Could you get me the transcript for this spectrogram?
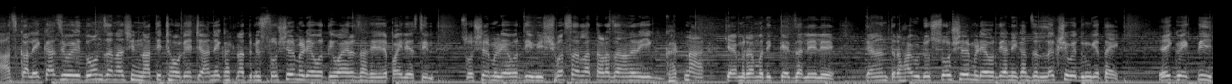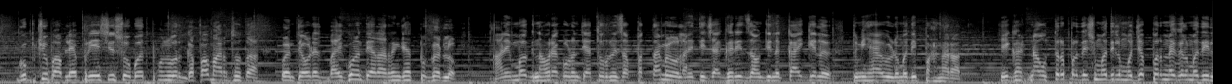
आजकाल एकाच वेळी दोन जणांशी नाती ठेवल्याची अनेक घटना तुम्ही सोशल मीडियावरती व्हायरल झालेले पाहिले असतील. सोशल मीडियावरती विश्वासाला तडा जाणारी एक घटना कॅमेऱ्यामध्ये कैद झालेली आहे. त्यानंतर हा व्हिडिओ सोशल मीडियावरती अनेकांचं लक्ष वेधून घेत आहे. एक व्यक्ती गुपचूप आपल्या प्रियसीसोबत फोनवर गप्पा मारत होता पण तेवढ्यात बायकोनं त्याला रंग्यात पकडलं. आणि मग नवऱ्याकडून त्या तरुणीचा पत्ता मिळवला आणि तिच्या घरी जाऊन तिनं काय केलं तुम्ही ह्या व्हिडिओमध्ये पाहणार आहात. ही घटना उत्तर प्रदेशमधील मुजफ्फरनगरमधील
